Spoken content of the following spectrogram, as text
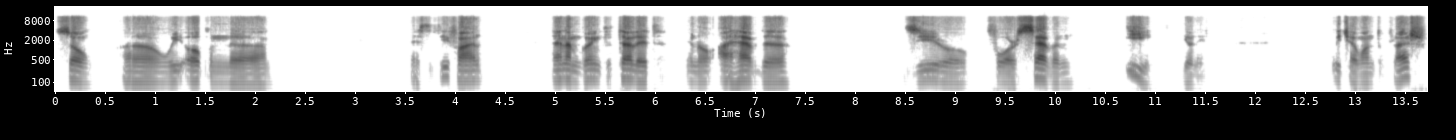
So uh, we open the STT file and I'm going to tell it you know I have the 047E unit which I want to flash.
